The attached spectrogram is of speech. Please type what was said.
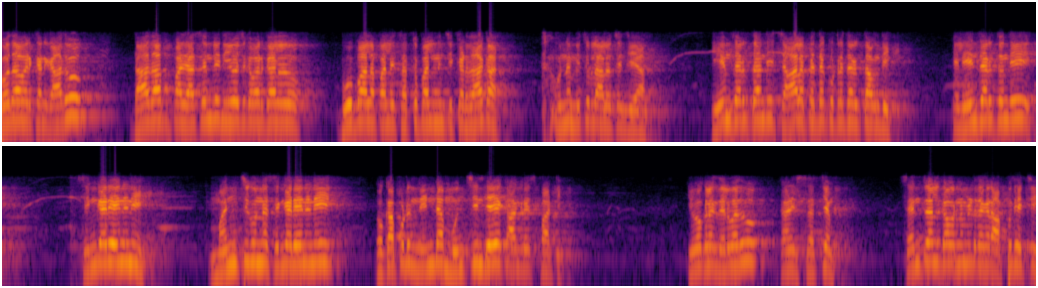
గోదావరి కని కాదు దాదాపు పది అసెంబ్లీ నియోజకవర్గాలలో భూపాలపల్లి సత్తుపల్లి నుంచి ఇక్కడ దాకా ఉన్న మిత్రులు ఆలోచన చేయాలి. ఏం జరుగుతుంది? చాలా పెద్ద కుట్ర జరుగుతూ ఉంది. వీళ్ళు ఏం జరుగుతుంది? సింగరేణిని మంచిగున్న సింగరేణిని ఒకప్పుడు నిండా ముంచిందే కాంగ్రెస్ పార్టీ. యువకులకు తెలియదు కానీ సత్యం. సెంట్రల్ గవర్నమెంట్ దగ్గర అప్పు తెచ్చి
